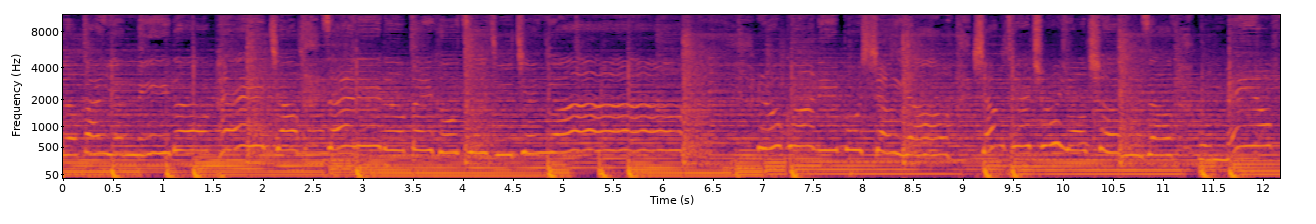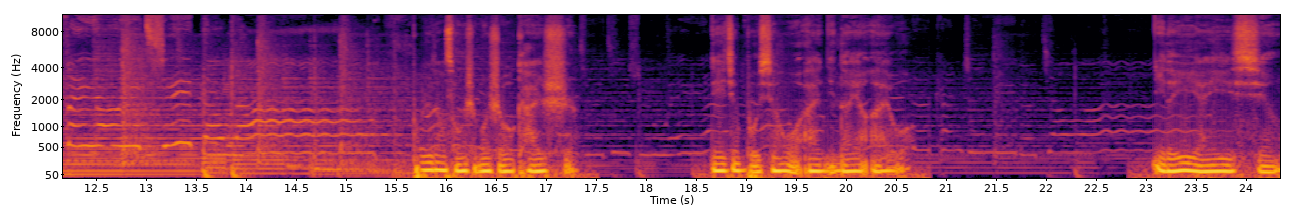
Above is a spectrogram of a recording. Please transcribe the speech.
着扮演你的配角，在你的背后自己煎熬。如果你不想要，想退出要趁早，我没有非要一起到老。不知道从什么时候开始，你已经不像我爱你那样爱我。你的一言一行，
